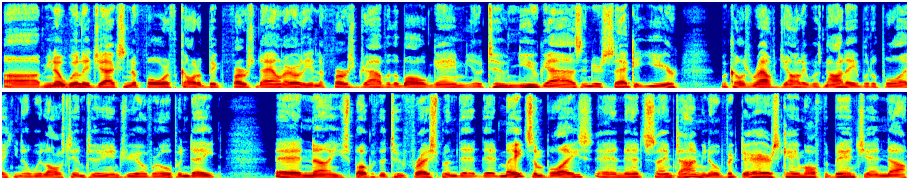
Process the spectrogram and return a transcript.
uh, you know, Willie Jackson the fourth caught a big first down early in the first drive of the ball game. You know, two new guys in their second year because Ralph Jolly was not able to play. You know, we lost him to an injury over open date. And uh, you spoke with the two freshmen that, that made some plays. And then at the same time, you know, Victor Harris came off the bench, and uh,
